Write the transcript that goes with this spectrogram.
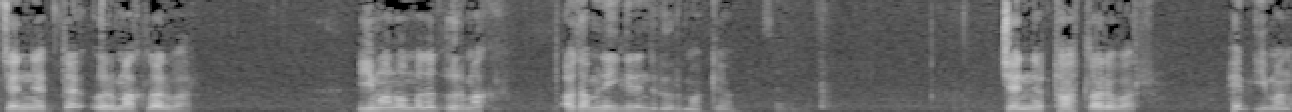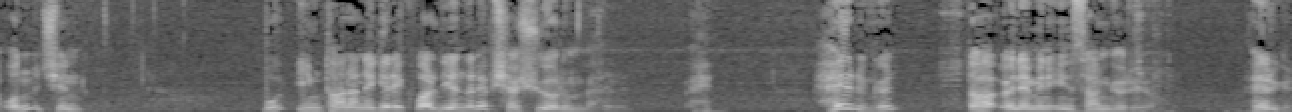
Cennette ırmaklar var. İman olmadan ırmak, adamı ne ilgilendirir ırmak ya? Cennet tahtları var. Hep iman. Onun için bu imtihana ne gerek var diyenlere hep şaşıyorum ben. He- Her gün daha önemini insan görüyor. Her gün.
